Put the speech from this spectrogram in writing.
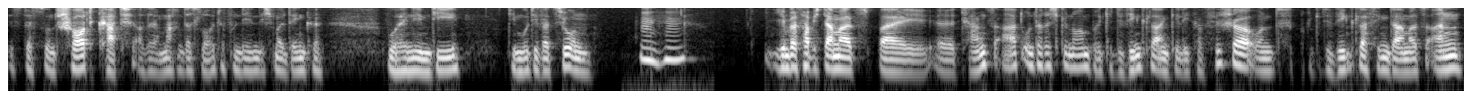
ist das so ein Shortcut. Also da machen das Leute, von denen ich mal denke, woher nehmen die die Motivation? Mhm. Jedenfalls habe ich damals bei äh, Tanzartunterricht genommen, Brigitte Winkler, Angelika Fischer und Brigitte Winkler fing damals an,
